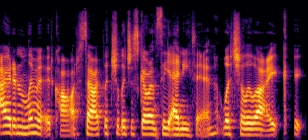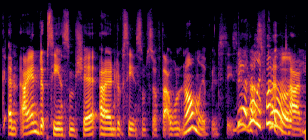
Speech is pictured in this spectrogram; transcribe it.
I had an unlimited card, so I'd literally just go and see anything. Literally, like, it- and I ended up seeing some shit, and I ended up seeing some stuff that I wouldn't normally have been to see. So yeah, it was really that's fun at the good. time.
